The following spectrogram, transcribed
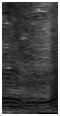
Oh.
